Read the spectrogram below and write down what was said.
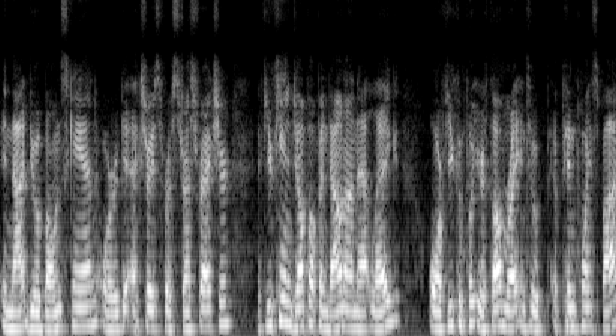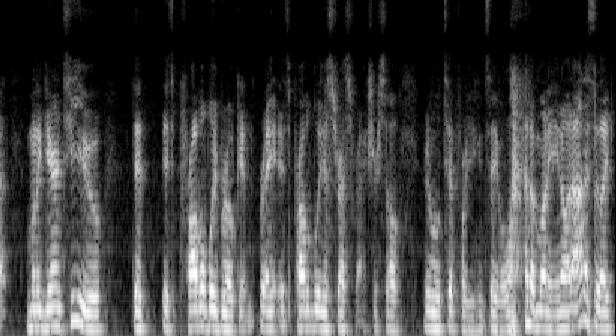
and not do a bone scan or get X-rays for a stress fracture, if you can't jump up and down on that leg, or if you can put your thumb right into a, a pinpoint spot, I'm going to guarantee you that it's probably broken, right? It's probably a stress fracture. So, a little tip for you: you can save a lot of money. You know, and honestly, like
